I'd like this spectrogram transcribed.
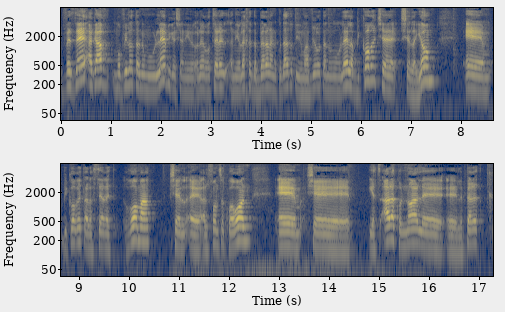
וזה אגב מוביל אותנו מעולה בגלל שאני עולה, רוצה, אני הולך לדבר על הנקודה הזאת ומעביר אותנו מעולה לביקורת ש, של היום. אה, ביקורת על הסרט רומא של אה, אלפונסו קוארון אה, שיצאה לקולנוע לפרק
